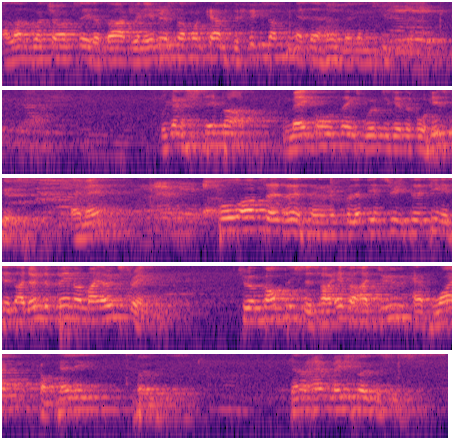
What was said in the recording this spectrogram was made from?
I love what Charles said about whenever someone comes to fix something at their home, they're going to speak to them. Yes. We're going to step out, make all things work together for His good. Amen. Paul answers this in Philippians 3:13. He says, "I don't depend on my own strength to accomplish this. However, I do have one compelling focus. Cannot have many focuses.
